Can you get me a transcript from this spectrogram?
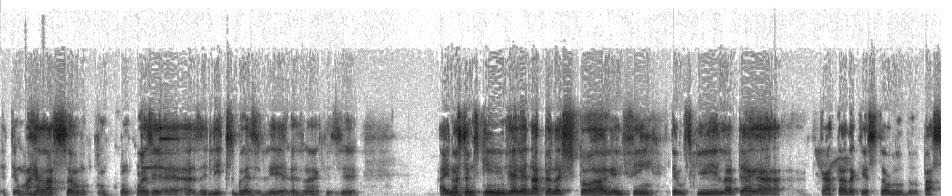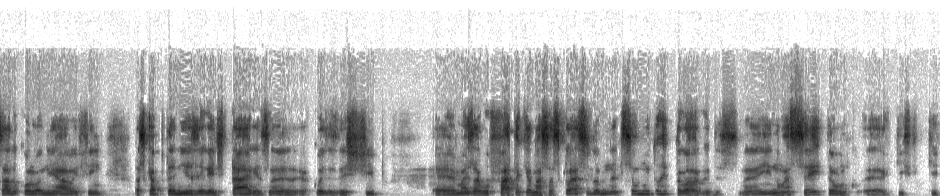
é, tem uma relação com, com, com as, as, elites brasileiras, né? Quer dizer, aí nós temos que enveredar pela história, enfim, temos que ir até a, tratar da questão do, do, passado colonial, enfim, das capitanias hereditárias, né? coisas desse tipo. É, mas o fato é que as nossas classes dominantes são muito retrógradas né? e não aceitam é, que, que,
